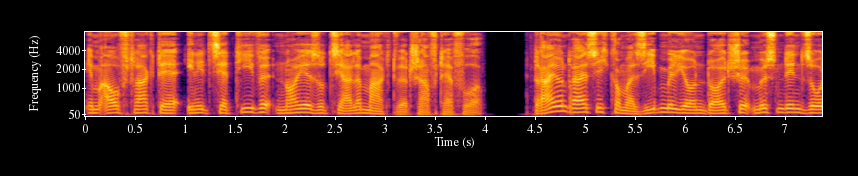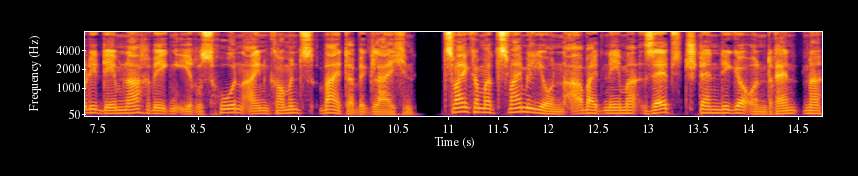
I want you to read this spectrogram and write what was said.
im Auftrag der Initiative Neue Soziale Marktwirtschaft hervor. 33,7 Millionen Deutsche müssen den Soli demnach wegen ihres hohen Einkommens weiter begleichen. 2,2 Millionen Arbeitnehmer, Selbstständige und Rentner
